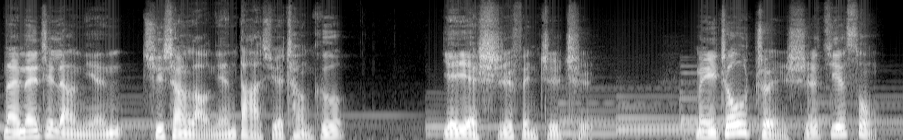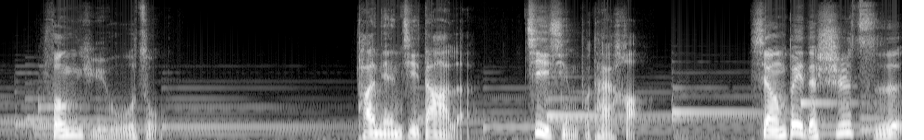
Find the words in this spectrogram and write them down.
奶奶这两年去上老年大学唱歌，爷爷十分支持，每周准时接送，风雨无阻。他年纪大了，记性不太好，想背的诗词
